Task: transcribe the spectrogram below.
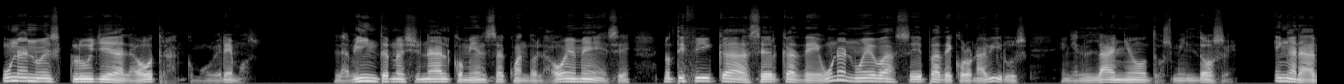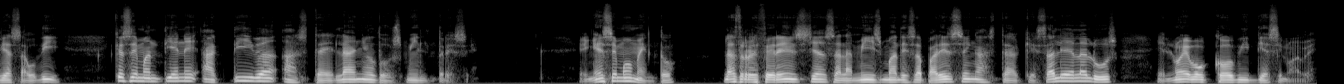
Una no excluye a la otra, como veremos. La vía internacional comienza cuando la OMS notifica acerca de una nueva cepa de coronavirus en el año 2012 en Arabia Saudí, que se mantiene activa hasta el año 2013. En ese momento, las referencias a la misma desaparecen hasta que sale a la luz el nuevo COVID-19.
